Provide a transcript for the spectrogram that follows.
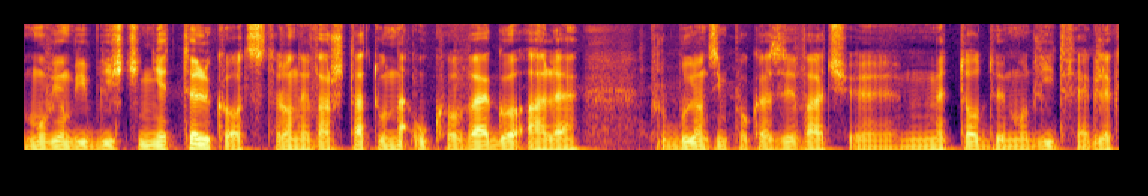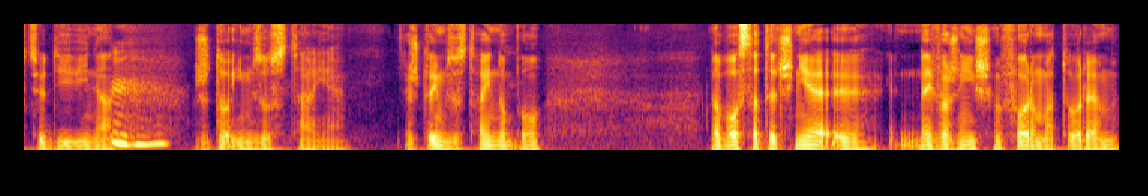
mówią bibliści nie tylko od strony warsztatu naukowego, ale próbując im pokazywać y, metody modlitwy, jak lekcja divina, mhm. że to im zostaje. Że to im zostaje, no bo No bo ostatecznie y, najważniejszym formatorem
